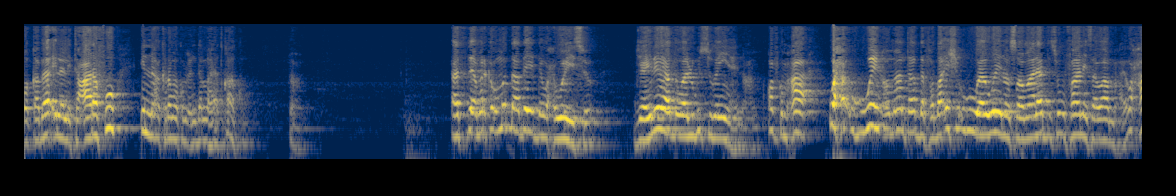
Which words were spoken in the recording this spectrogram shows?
waqaba'ila litacaarafuu ina akramakum cind allahi atqaakum marka ummadda hadday de wax weyso jaahiliyada hadda waa lagu sugan yahay nacam qofka maxaa waxa ugu weyn oo maanta hadda fadaaisha ugu waaweyn oo soomaaliya hadda isugu faanaysaa waa maxay waxa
